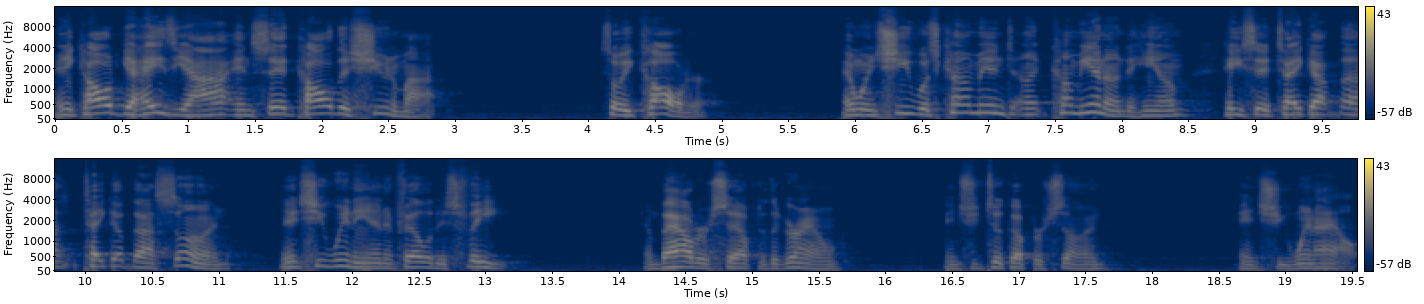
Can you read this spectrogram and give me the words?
And he called Gehazi and said call this Shunammite. So he called her. And when she was come in, uh, come in unto him, he said, take up, thy, take up thy son. And she went in and fell at his feet and bowed herself to the ground. And she took up her son and she went out.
